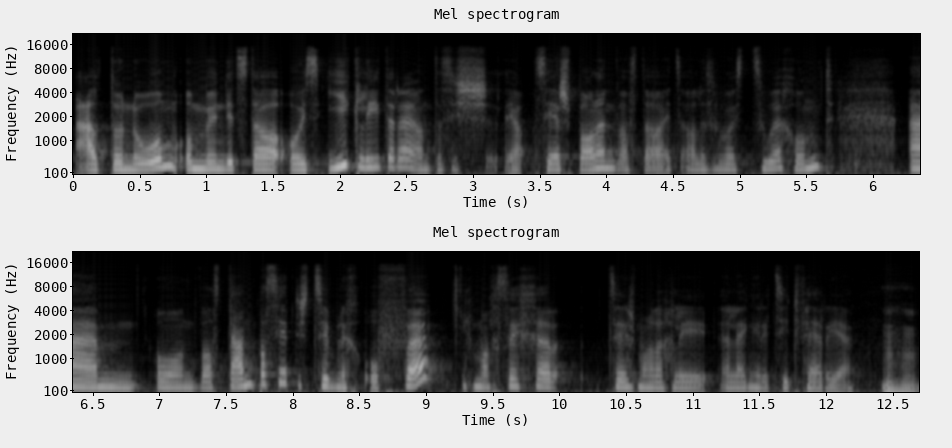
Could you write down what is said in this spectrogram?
autonom und müssen jetzt da uns eingliedern und das ist ja, sehr spannend, was da jetzt alles auf uns zukommt. Ähm, und was dann passiert, ist ziemlich offen. Ich mache sicher zuerst mal ein bisschen eine längere Zeit Ferien. Mhm.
